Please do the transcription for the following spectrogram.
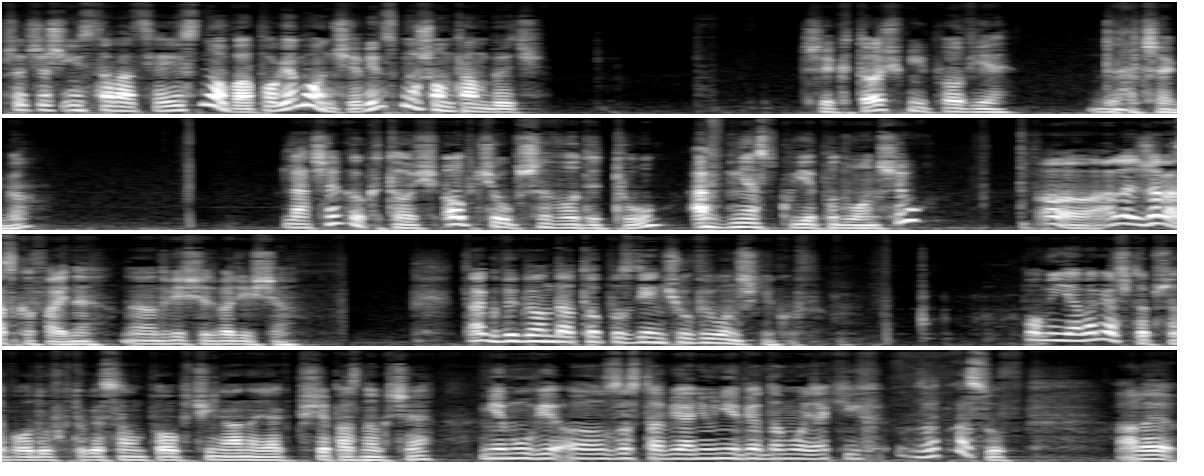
Przecież instalacja jest nowa, po remoncie, więc muszą tam być. Czy ktoś mi powie, dlaczego? Dlaczego ktoś obciął przewody tu, a w gniazdku je podłączył? O, ale żelazko fajne, na 220. Tak wygląda to po zdjęciu wyłączników. Pomijam resztę przewodów, które są poobcinane jak psie paznokcie. Nie mówię o zostawianiu nie wiadomo jakich zapasów, ale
